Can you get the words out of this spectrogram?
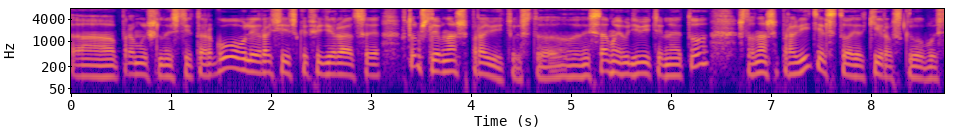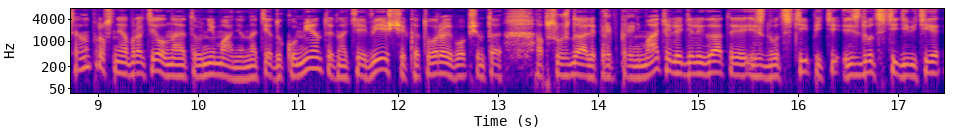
промышленности и торговли Российской Федерации, в том числе в наше правительство. И самое удивительное то, что наше правительство Кировской области, оно просто не обратило на это внимание, на те документы, на те вещи, которые, в общем-то, обсуждали предприниматели, делегаты из, 25, из 29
